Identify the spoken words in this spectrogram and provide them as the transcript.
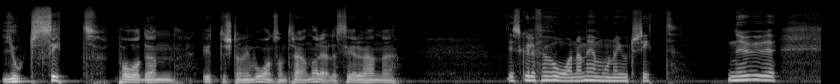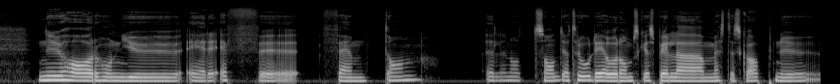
gjort sitt på den yttersta nivån som tränare eller ser du henne? Det skulle förvåna mig om hon har gjort sitt. Nu, nu har hon ju, är det F15 eller något sånt, jag tror det och de ska spela mästerskap nu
